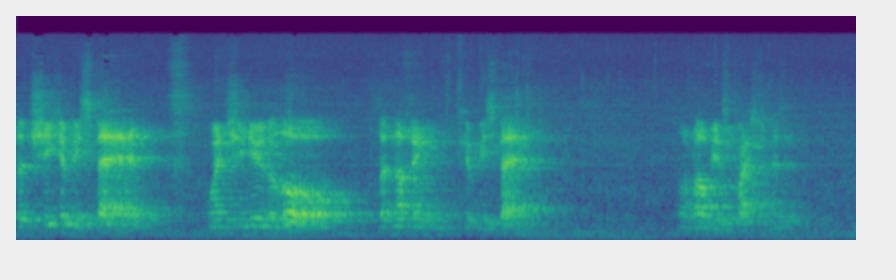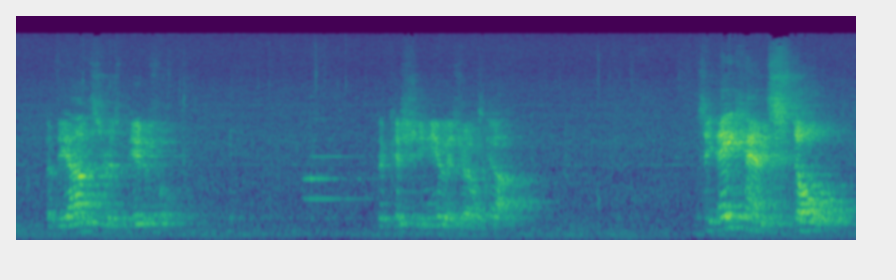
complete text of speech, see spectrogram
that she could be spared when she knew the law that nothing could be spared? Not an obvious question, is it? But the answer is beautiful. Because she knew Israel's God. See, Achan stole.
